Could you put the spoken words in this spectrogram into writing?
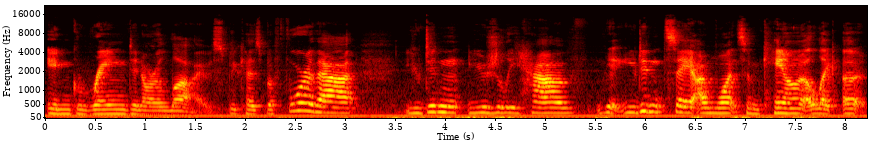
ingrained in our lives. Because before that, you didn't usually have, you didn't say, I want some can, like a,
